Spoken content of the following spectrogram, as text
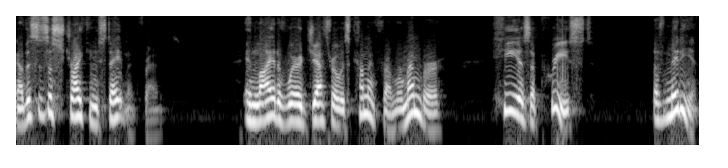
Now, this is a striking statement, friends. In light of where Jethro is coming from, remember, he is a priest of Midian.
